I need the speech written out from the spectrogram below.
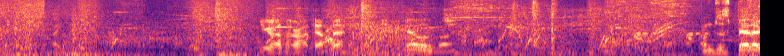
bring it just like You guys alright down there? Yeah, we're fine. I'm just better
